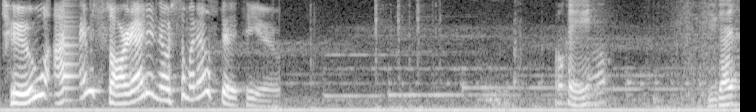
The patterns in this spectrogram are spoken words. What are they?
two? I'm sorry, I didn't know someone else did it to you. Okay. You guys.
